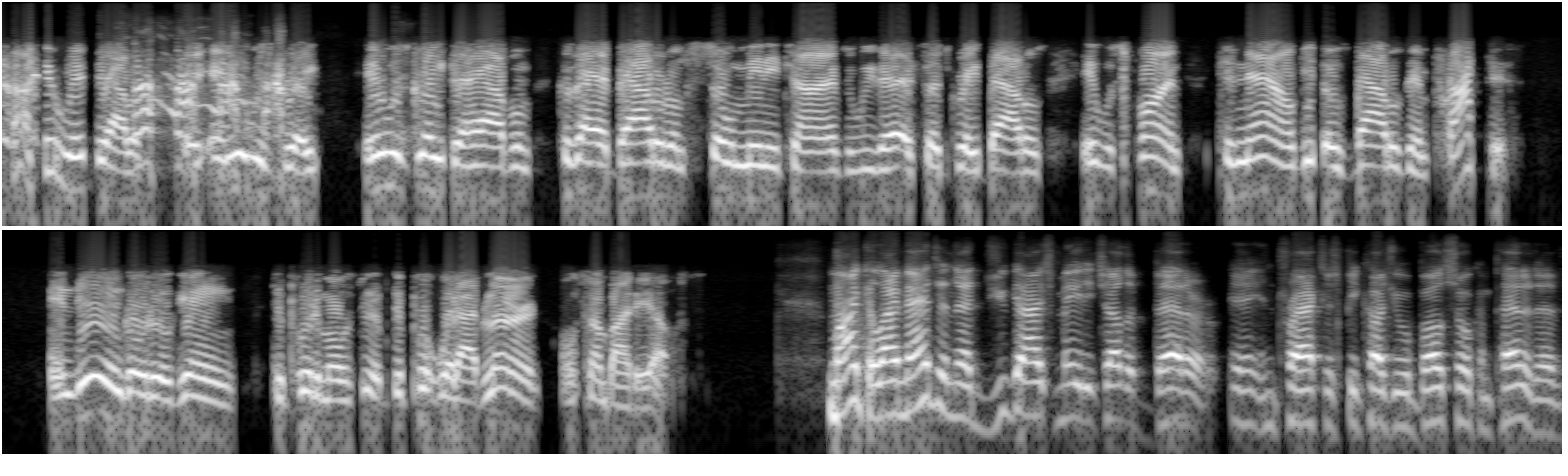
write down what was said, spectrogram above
signing with Dallas, and, and it was great. It was great to have him because I had battled him so many times, and we've had such great battles. It was fun to now get those battles in practice, and then go to a game to put him on to put what I've learned on somebody else. Michael, I imagine that you guys made each other better in practice because you were both so competitive.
